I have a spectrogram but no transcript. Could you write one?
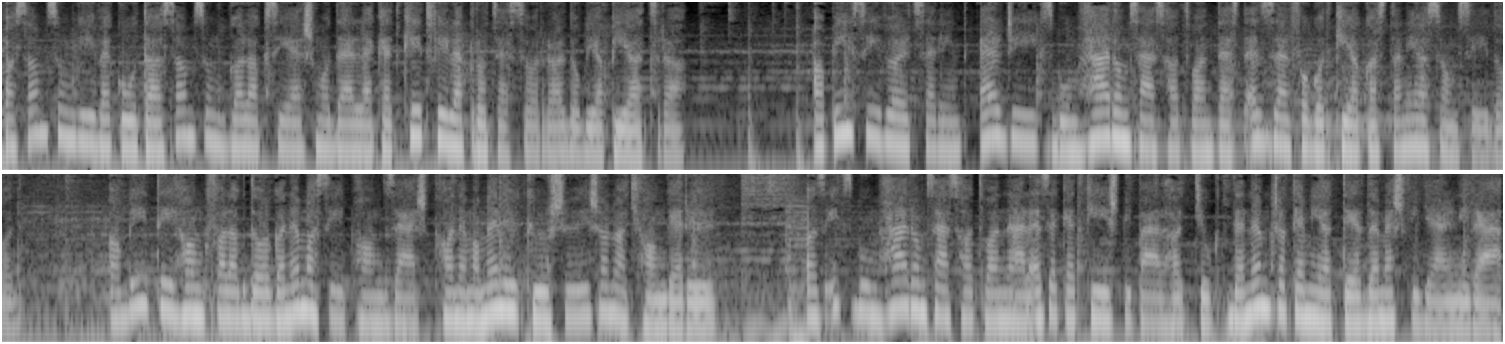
A Samsung évek óta a Samsung Galaxy S modelleket kétféle processzorral dobja piacra. A PC World szerint LG X-Boom 360 teszt ezzel fogod kiakasztani a szomszédod. A BT hangfalak dolga nem a szép hangzás, hanem a menő külső és a nagy hangerő. Az X-Boom 360-nál ezeket ki is pipálhatjuk, de nem csak emiatt érdemes figyelni rá.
